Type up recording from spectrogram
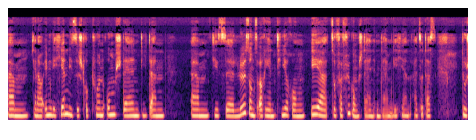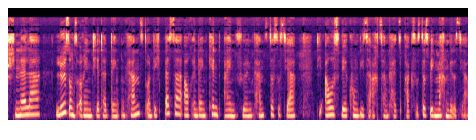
ähm, genau im Gehirn diese Strukturen umstellen, die dann ähm, diese Lösungsorientierung eher zur Verfügung stellen in deinem Gehirn. Also dass du schneller lösungsorientierter denken kannst und dich besser auch in dein Kind einfühlen kannst. Das ist ja die Auswirkung dieser Achtsamkeitspraxis. Deswegen machen wir das ja.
